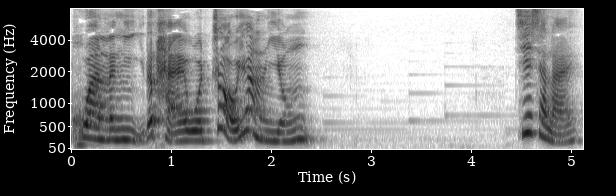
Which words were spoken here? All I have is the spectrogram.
换了你的牌，我照样赢。”接下来，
